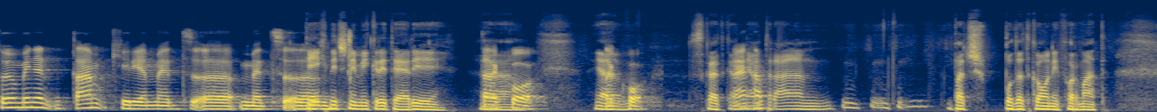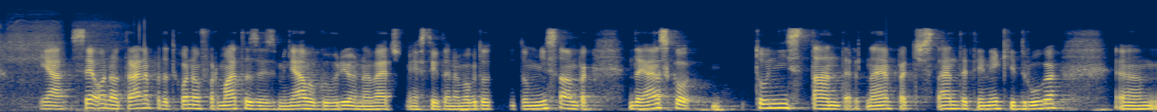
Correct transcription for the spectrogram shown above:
to je omenjen tam, kjer je med, uh, med uh, tehničnimi kriteriji. Tako. Uh, ja, tako. Skratka, ne, neutralen, pač podatkovni format. Ja, vse o neutralnem podatkovnem formatu za izmenjavo govorijo na več mestih, da ne bo kdo domislil, ampak dejansko to ni standard, ne? pač standard je nekaj druga. Um,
